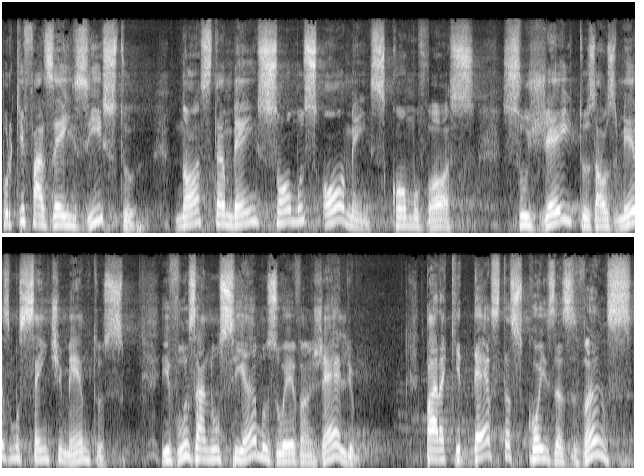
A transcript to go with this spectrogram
por que fazeis isto? Nós também somos homens como vós, sujeitos aos mesmos sentimentos, e vos anunciamos o Evangelho para que destas coisas vãs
